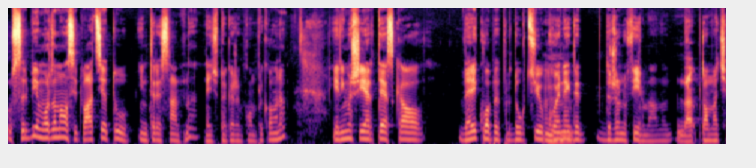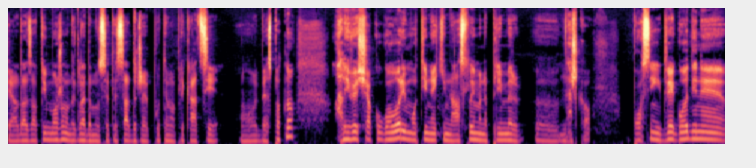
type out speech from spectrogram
u Srbiji je možda malo situacija tu interesantna, neću da kažem komplikovana, jer imaš i RTS kao veliku opet produkciju koja je Mhm. negde državna firma, Da, domaća, da, zato i možemo da gledamo sve te sadržaje putem aplikacije ovaj, besplatno, ali već ako govorimo o tim nekim naslovima, na primjer, uh, znaš kao, posljednjih dve godine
